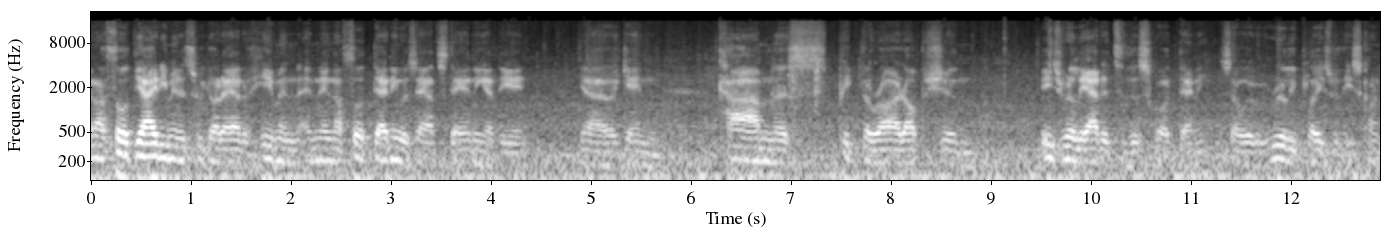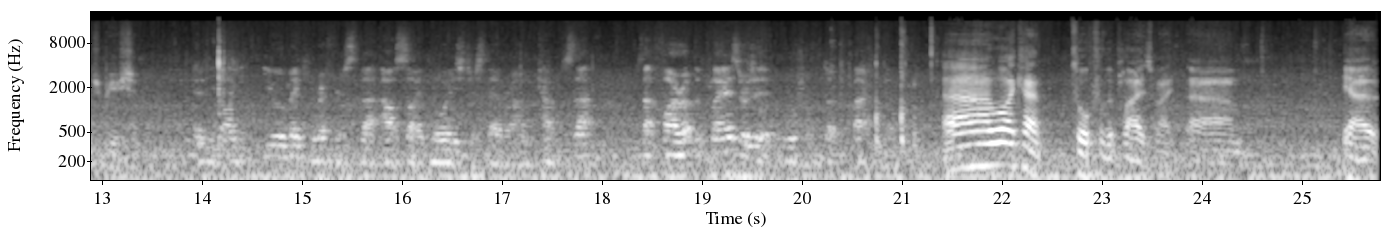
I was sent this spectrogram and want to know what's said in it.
And I thought the 80 minutes we got out of him, and, and then I thought Danny was outstanding at the end. You know, again, calmness, pick the right option. He's really added to the squad, Danny. So we're really pleased with his contribution. And, and you were making reference to that outside noise just there around camp. Does that does that fire up the players, or is it water off the back? Uh, well, I can't talk for the players, mate. Um, you know,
